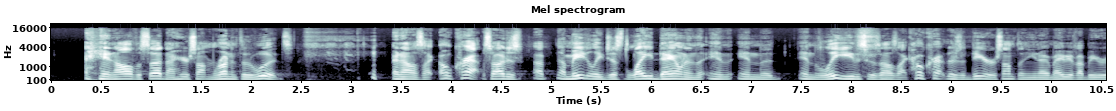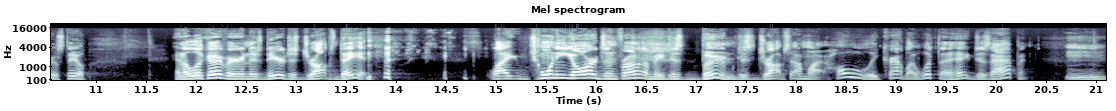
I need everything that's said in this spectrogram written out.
and all of a sudden I hear something running through the woods. and I was like, "Oh crap!" So I just I immediately just laid down in the in in the in the leaves because I was like, "Oh crap! There's a deer or something." You know, maybe if I be real still. And I look over and this deer just drops dead, like twenty yards in front of me. Just boom, just drops. I'm like, "Holy crap! Like what the heck just happened?" Mm-hmm.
